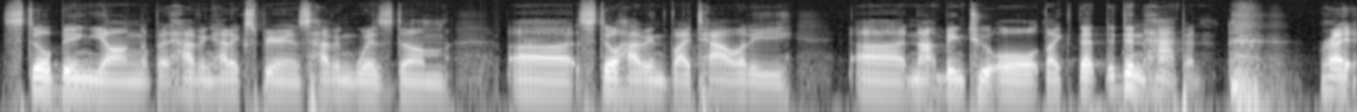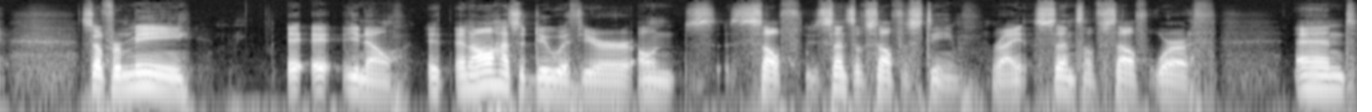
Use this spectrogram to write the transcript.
still being young, but having had experience, having wisdom, uh, still having vitality, uh, not being too old. Like that, it didn't happen, right? So for me, it, it you know, it, it all has to do with your own self sense of self esteem, right? Sense of self worth, and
